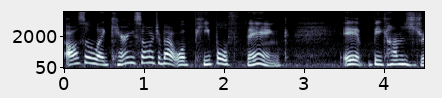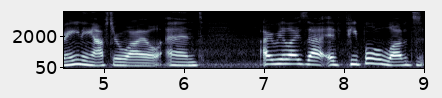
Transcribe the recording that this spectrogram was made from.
also like caring so much about what people think. It becomes draining after a while. And I realized that if people loved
